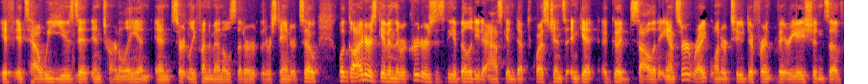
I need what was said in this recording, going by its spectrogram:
if it's how we use it internally and and certainly fundamentals that are that are standard. So what glider has given the recruiters is the ability to ask in-depth questions and get a good solid answer right? One or two different variations of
